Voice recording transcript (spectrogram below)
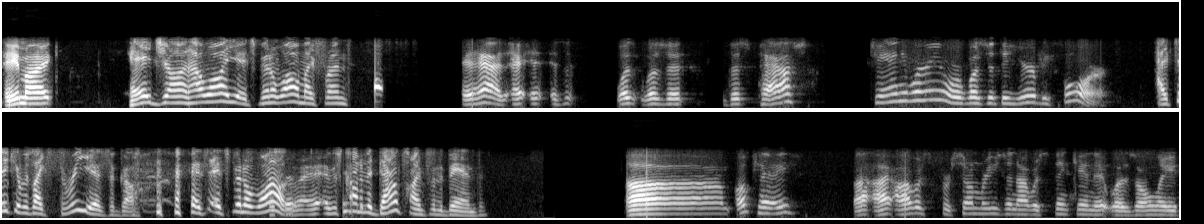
Hey, Mike. Hey, John, how are you? It's been a while, my friend. It has. Is it was was it this past January or was it the year before? I think it was like three years ago. it's, it's been a while. It was kind of a downtime for the band. Um. Okay. I, I I was for some reason I was thinking it was only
